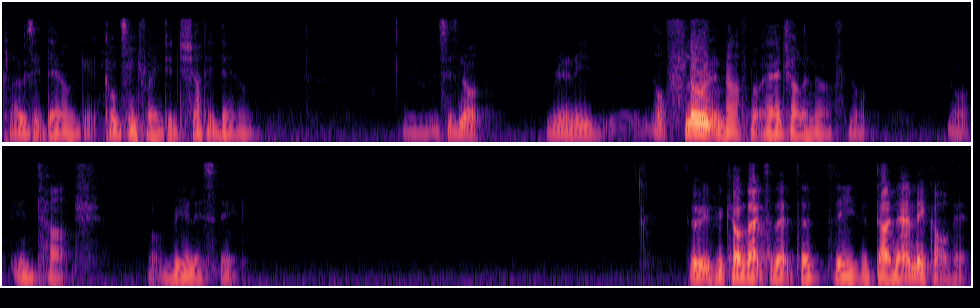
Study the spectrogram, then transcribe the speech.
close it down, get concentrated, shut it down. You know, this is not really, not fluent enough, not agile enough, not, not in touch, not realistic. So if we come back to the, the, the, the dynamic of it,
